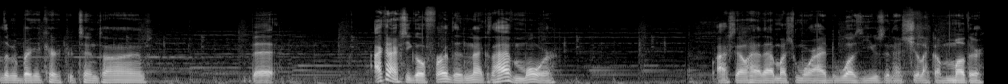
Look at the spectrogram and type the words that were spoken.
Limit break a character 10 times. Bet. I can actually go further than that because I have more. Actually, I don't have that much more. I was using that shit like a mother.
